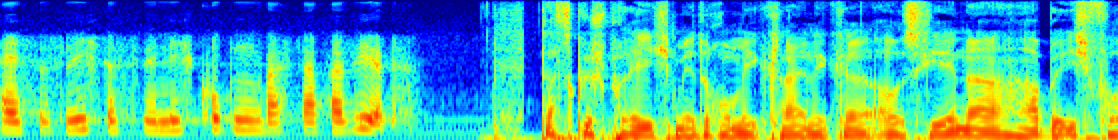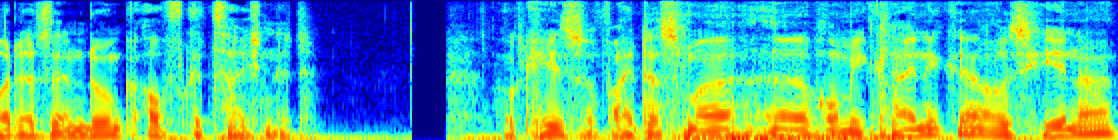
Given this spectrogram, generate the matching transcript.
heißt es nicht, dass wir nicht gucken, was da passiert. Das Gespräch mit Romy Kleinecke aus Jena habe ich vor der Sendung aufgezeichnet. Okay, soweit das mal äh, Romy Kleinecke aus Jena.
